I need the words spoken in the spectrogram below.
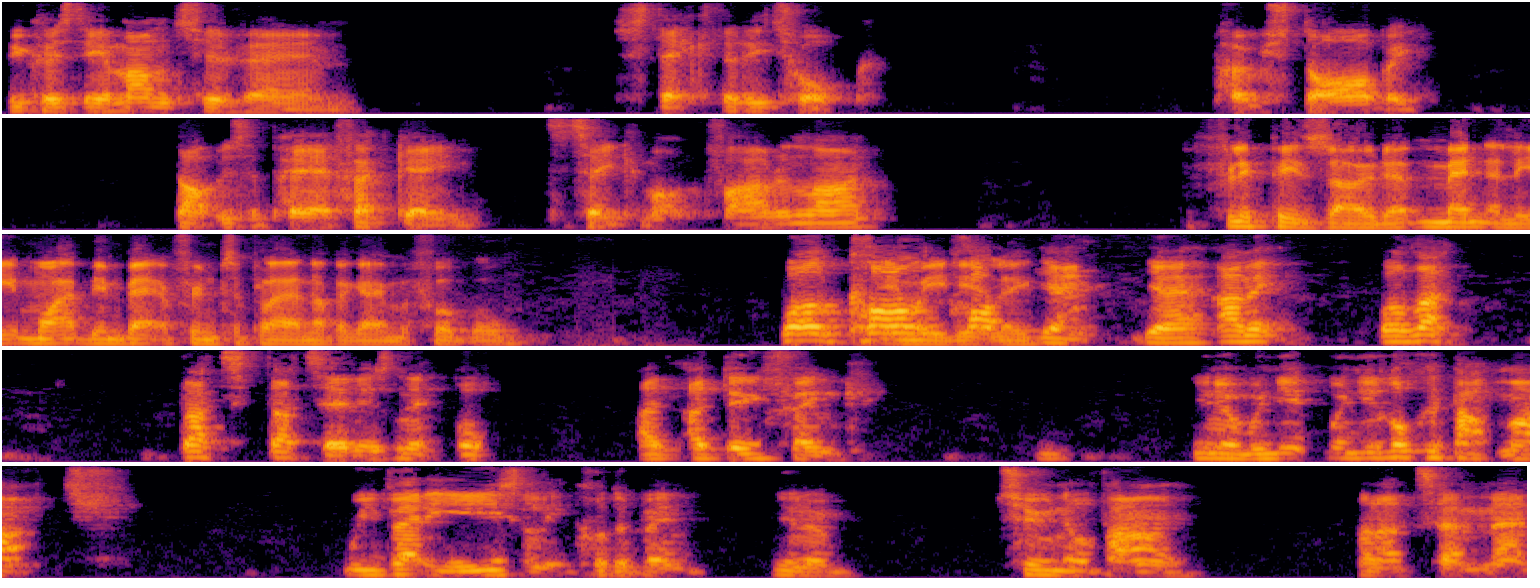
because the amount of um, stick that he took post Derby, that was the perfect game to take him on the firing line. Flip is though that mentally it might have been better for him to play another game of football. Well, Carl, immediately, Carl, yeah, yeah. I mean, well, that that's that's it, isn't it? But I, I do think, you know, when you when you look at that match, we very easily could have been, you know, two 0 down and had ten men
